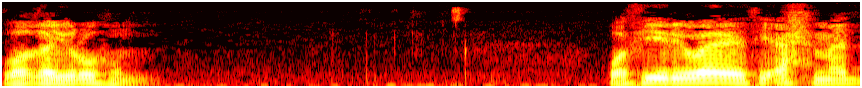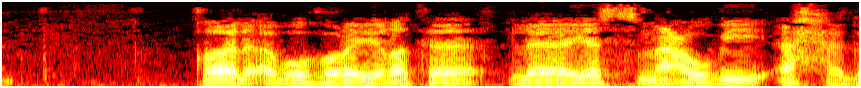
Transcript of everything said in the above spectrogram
وغيرهم. وفي رواية أحمد قال أبو هريرة لا يسمع بي أحد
